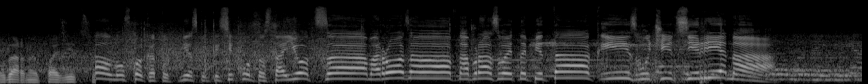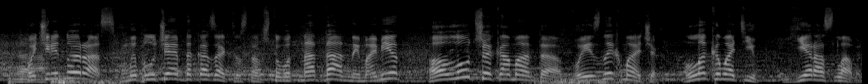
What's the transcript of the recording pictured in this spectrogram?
ударную позицию. Ну, сколько тут? Несколько секунд остается. Морозов набрасывает на пятак и звучит сирена. В очередной раз мы получаем доказательство, что вот на данный момент лучшая команда в выездных матчах – Локомотив Ярославль.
